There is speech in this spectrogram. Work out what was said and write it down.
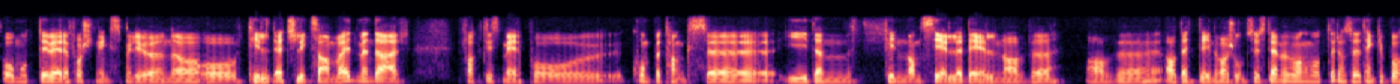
å motivere forskningsmiljøene og til et slikt samarbeid, men det er faktisk mer på kompetanse i den finansielle delen av, av, av dette innovasjonssystemet på mange måter. Altså jeg tenker på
